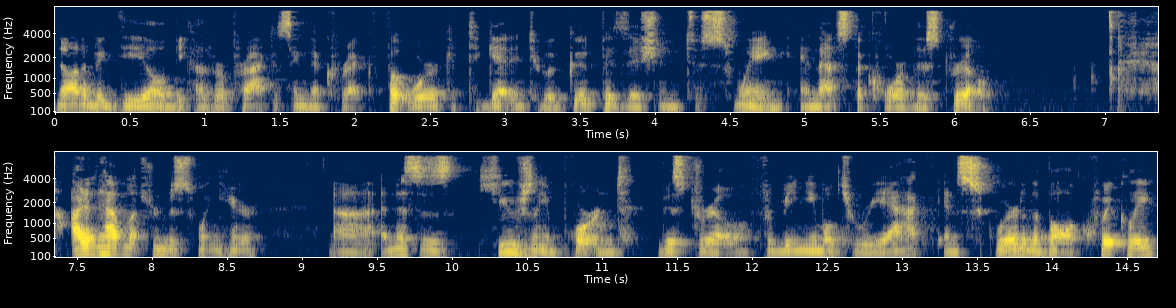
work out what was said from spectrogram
not a big deal because we're practicing the correct footwork to get into a good position to swing, and that's the core of this drill. I didn't have much room to swing here, uh, and this is hugely important, this drill, for being able to react and square to the ball quickly,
